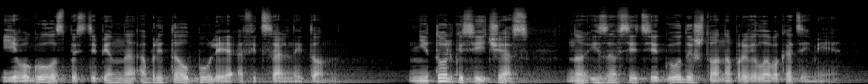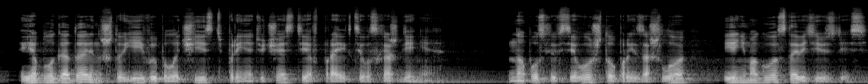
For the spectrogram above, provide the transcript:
Его голос постепенно обретал более официальный тон. «Не только сейчас, но и за все те годы, что она провела в Академии. Я благодарен, что ей выпала честь принять участие в проекте восхождения. Но после всего, что произошло, я не могу оставить ее здесь.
